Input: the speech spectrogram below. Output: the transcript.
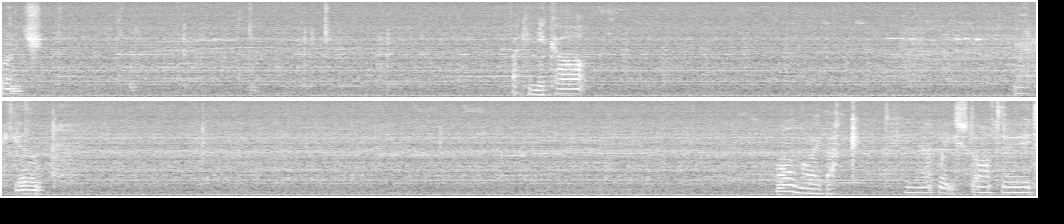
Crunch. Oh back in your car. There we go. All the way back to here where you started.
